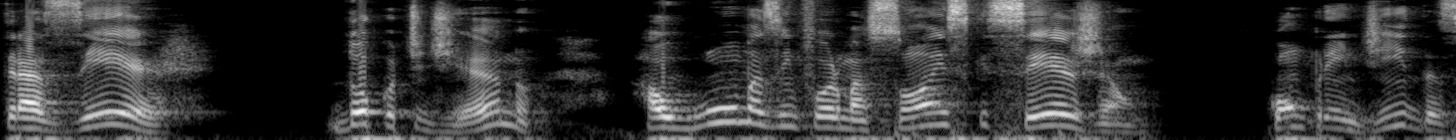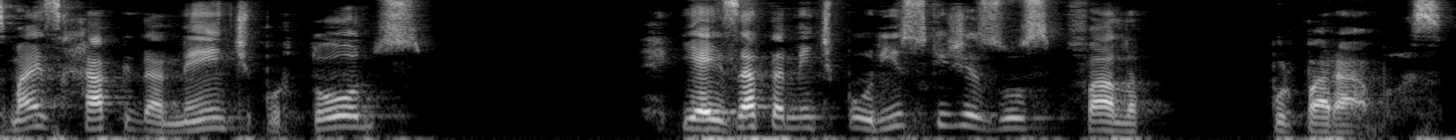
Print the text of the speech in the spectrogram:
trazer do cotidiano algumas informações que sejam compreendidas mais rapidamente por todos. E é exatamente por isso que Jesus fala por parábolas.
